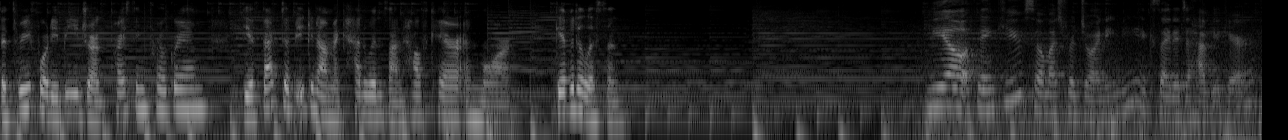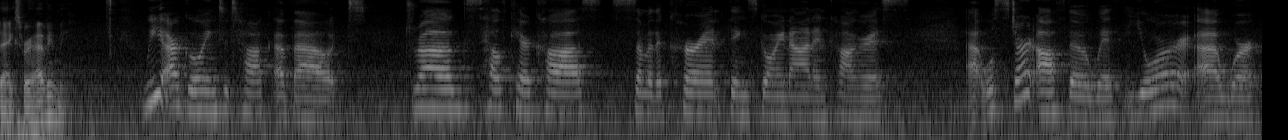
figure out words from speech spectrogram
the 340B drug pricing program, the effect of economic headwinds on healthcare, and more. Give it a listen. Neil, thank you so much for joining me. Excited to have you here. Thanks for having me. We are going to talk about drugs, healthcare costs, some of the current things going on in Congress uh, we'll start off though with your uh, work,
